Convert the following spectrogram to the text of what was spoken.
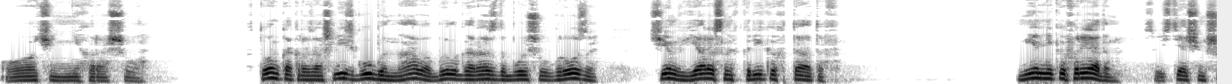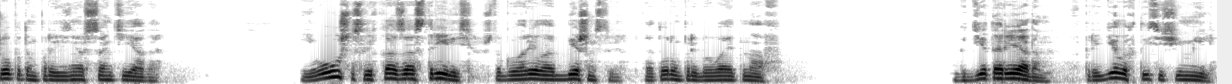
Очень нехорошо. В том, как разошлись губы Нава, было гораздо больше угрозы, чем в яростных криках татов. «Мельников рядом», — свистящим шепотом произнес Сантьяго. Его уши слегка заострились, что говорило о бешенстве, котором пребывает Нав. Где-то рядом, в пределах тысячи миль.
